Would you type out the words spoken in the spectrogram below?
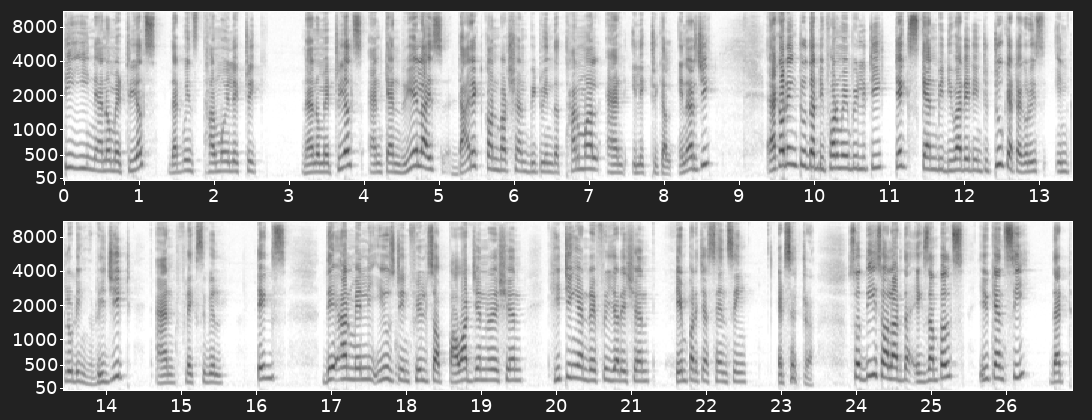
TE nanomaterials that means thermoelectric nanomaterials and can realize direct conversion between the thermal and electrical energy According to the deformability, TEGs can be divided into two categories including rigid and flexible TEGs. They are mainly used in fields of power generation, heating and refrigeration, temperature sensing etc. So, these all are the examples you can see that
